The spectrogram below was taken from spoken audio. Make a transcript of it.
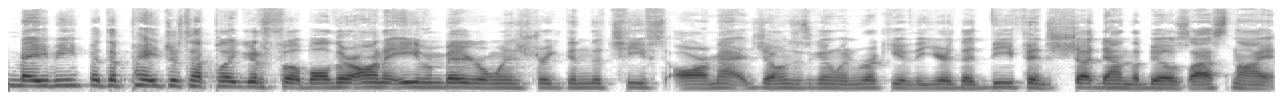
Maybe, but the Patriots have played good football. They're on an even bigger win streak than the Chiefs are. Mac Jones is going to win Rookie of the Year. The defense shut down the Bills last night.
